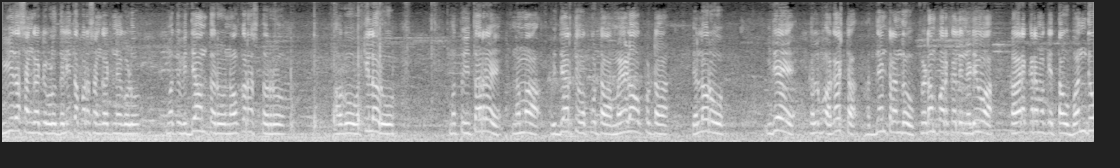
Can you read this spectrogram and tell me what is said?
ವಿವಿಧ ಸಂಘಟನೆಗಳು, ದಲಿತ ಪರ ಸಂಘಟನೆಗಳು ಮತ್ತು ವಿದ್ಯಾವಂತರು, ನೌಕರಸ್ಥರು ಹಾಗೂ ವಕೀಲರು ಮತ್ತು ಇತರೆ ನಮ್ಮ ವಿದ್ಯಾರ್ಥಿ ಒಕ್ಕೂಟ, ಮಹಿಳಾ ಒಕ್ಕೂಟ ಎಲ್ಲರೂ ಇದೇ ಕಲ್ಬು ಆಗಸ್ಟ್ ಹದಿನೆಂಟರಂದು ಫ್ರೀಡಂ ಪಾರ್ಕಲ್ಲಿ ನಡೆಯುವ ಕಾರ್ಯಕ್ರಮಕ್ಕೆ ತಾವು ಬಂದು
